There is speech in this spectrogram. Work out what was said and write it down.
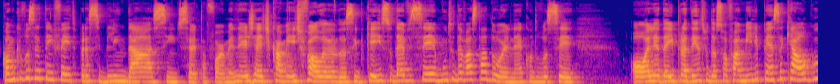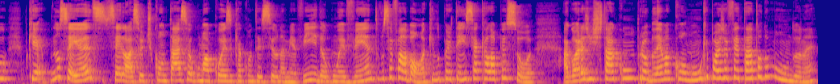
Como que você tem feito para se blindar, assim, de certa forma, energeticamente falando, assim? Porque isso deve ser muito devastador, né? Quando você olha daí para dentro da sua família e pensa que é algo. Porque, não sei, antes, sei lá, se eu te contasse alguma coisa que aconteceu na minha vida, algum evento, você fala, bom, aquilo pertence àquela pessoa. Agora a gente tá com um problema comum que pode afetar todo mundo, né?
